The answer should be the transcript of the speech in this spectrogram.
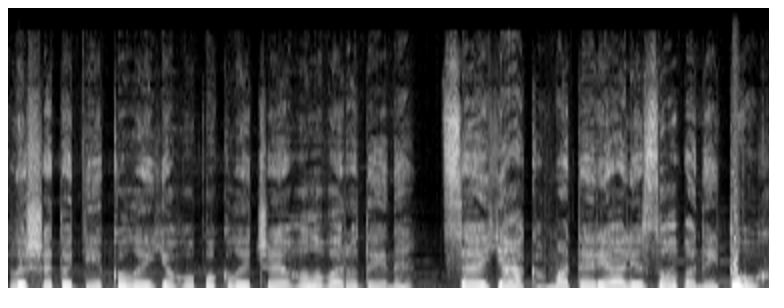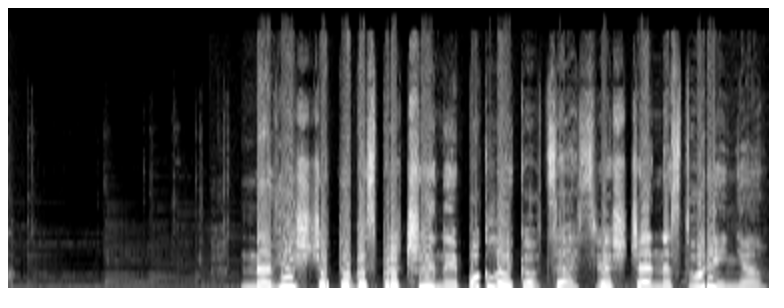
лише тоді, коли його покличе голова родини. Це як матеріалізований дух. Навіщо ти без причини покликав це священне створіння?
